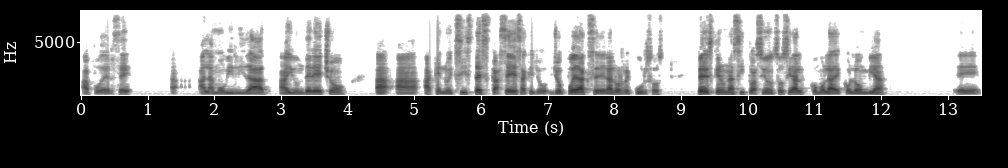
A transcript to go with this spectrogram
a poderse a la movilidad, hay un derecho a, que no exista escasez, a que yo, yo pueda acceder a los recursos, pero es que en una situación social como la de Colombia, eh,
